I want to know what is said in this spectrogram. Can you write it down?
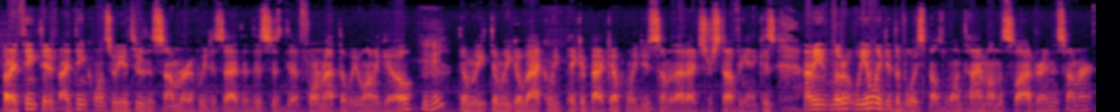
But I think that I think once we get through the summer, if we decide that this is the format that we want to go, Mm-hmm. then we then we go back and we pick it back up and we do some of that extra stuff again. Because I mean, literally, we only did the voicemails one time on the slab during the summer.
